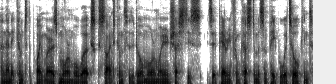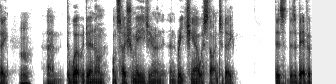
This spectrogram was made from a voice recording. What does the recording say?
And then it come to the point where as more and more work's starting to come through the door, more and more interest is, is appearing from customers and people we're talking to. Mm. Um, the work we're doing on, on social media and, the, and the reaching out we're starting to do. There's there's a bit of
